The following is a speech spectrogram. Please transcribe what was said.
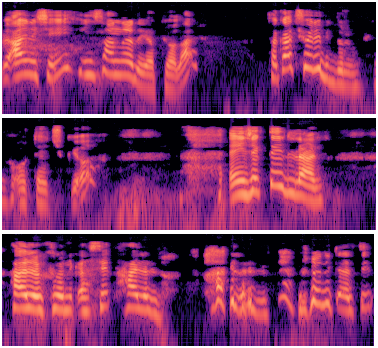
Ve aynı şeyi insanlara da yapıyorlar. Fakat şöyle bir durum ortaya çıkıyor. Enjekte edilen hyaluronik asit, hyaluronik asit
